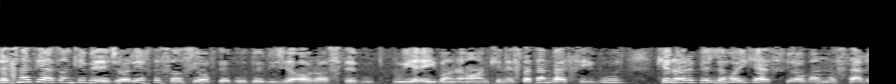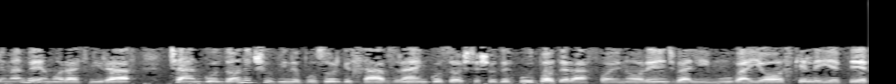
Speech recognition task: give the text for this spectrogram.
قسمتی از آن که به اجاره اختصاص یافته بود به ویژه آراسته بود. روی ایوان آن که نسبتا وسیع بود کنار پله هایی که از خیابان مستقیما به امارت می‌رفت چند گلدان چوبین بزرگ سبز رنگ گذاشته شده بود با درختهای نارنج و لیمو و یاس که لیبدف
